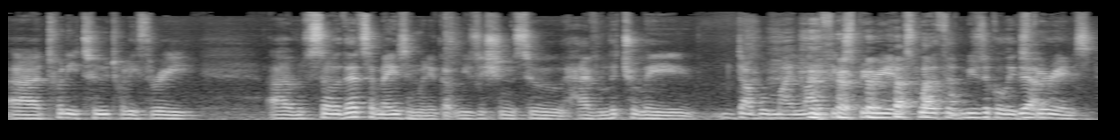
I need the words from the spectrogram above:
uh, 22, 23. Um, so that's amazing when you've got musicians who have literally double my life experience worth of musical experience.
